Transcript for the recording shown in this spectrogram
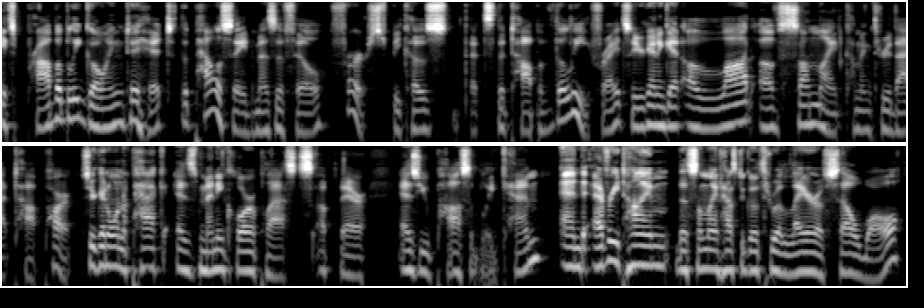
it's probably going to hit the palisade mesophyll first because that's the top of the leaf, right? So you're going to get a lot of sunlight coming through that top part. So you're going to want to pack as many chloroplasts up there as you possibly can. And every time the sunlight has to go through a layer of cell wall,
